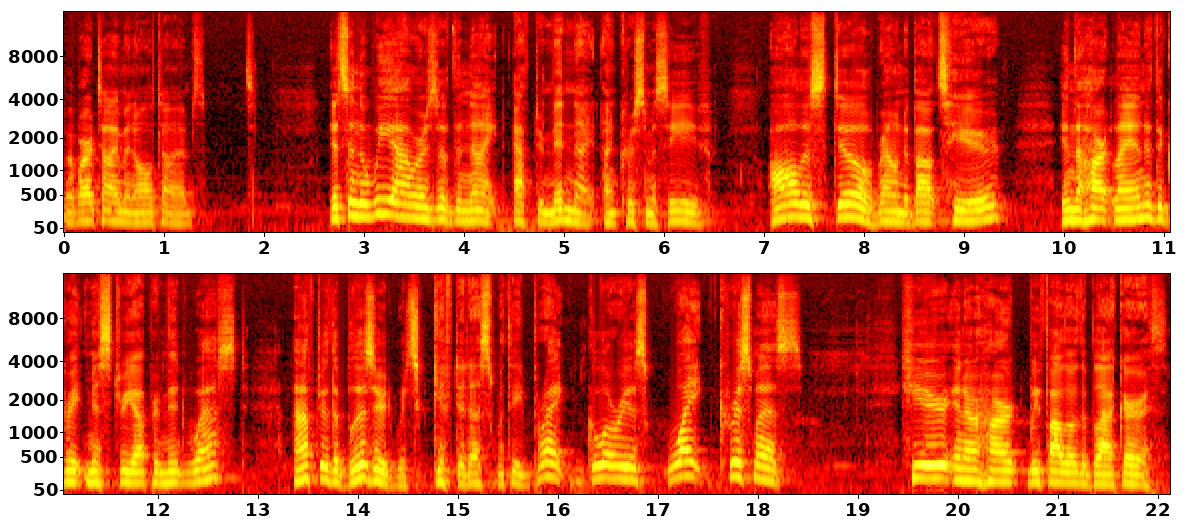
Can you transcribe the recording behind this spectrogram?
of our time and all times. It's in the wee hours of the night after midnight on Christmas Eve. All is still roundabouts here in the heartland of the great mystery upper Midwest. After the blizzard which gifted us with a bright, glorious white Christmas. Here in our heart we follow the black earth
